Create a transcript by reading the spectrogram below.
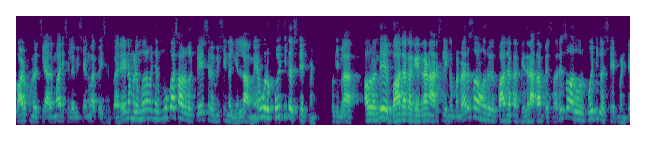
காழ்ப்புணர்ச்சி அது மாதிரி சில விஷயங்களா பேசியிருப்பாரு. நம்முடைய முதலமைச்சர் மு க அவர்கள் பேசுற விஷயங்கள் எல்லாமே ஒரு பொலிட்டிக்கல் ஸ்டேட்மெண்ட் ஓகேங்களா? அவர் வந்து பாஜக எதிரான அரசியல் இங்க பண்றாரு. ஸோ அவர் பாஜக எதிராக தான் பேசுவாரு. ஸோ அது ஒரு பொலிட்டிக்கல் ஸ்டேட்மெண்ட்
